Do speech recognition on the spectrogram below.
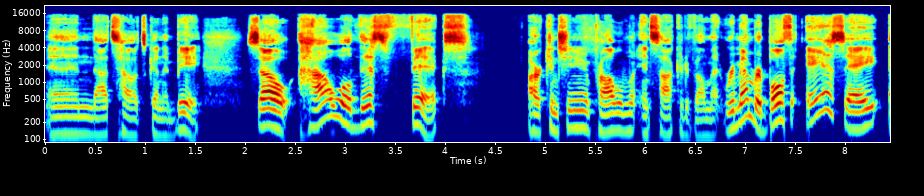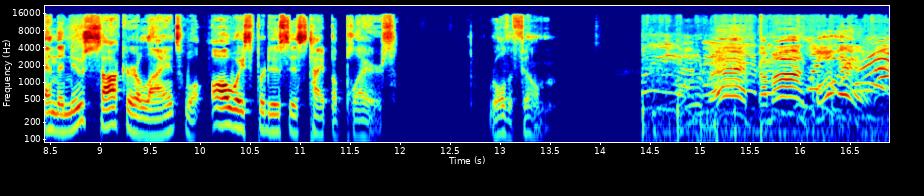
and that's how it's going to be. So, how will this fix our continuing problem in soccer development? Remember, both ASA and the new Soccer Alliance will always produce this type of players. Roll the film. Ref, come on, call it.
